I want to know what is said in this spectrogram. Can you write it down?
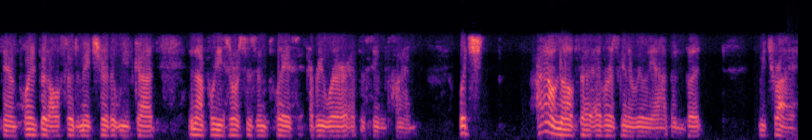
standpoint, but also to make sure that we've got enough resources in place everywhere at the same time, which I don't know if that ever is going to really happen, but we try.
